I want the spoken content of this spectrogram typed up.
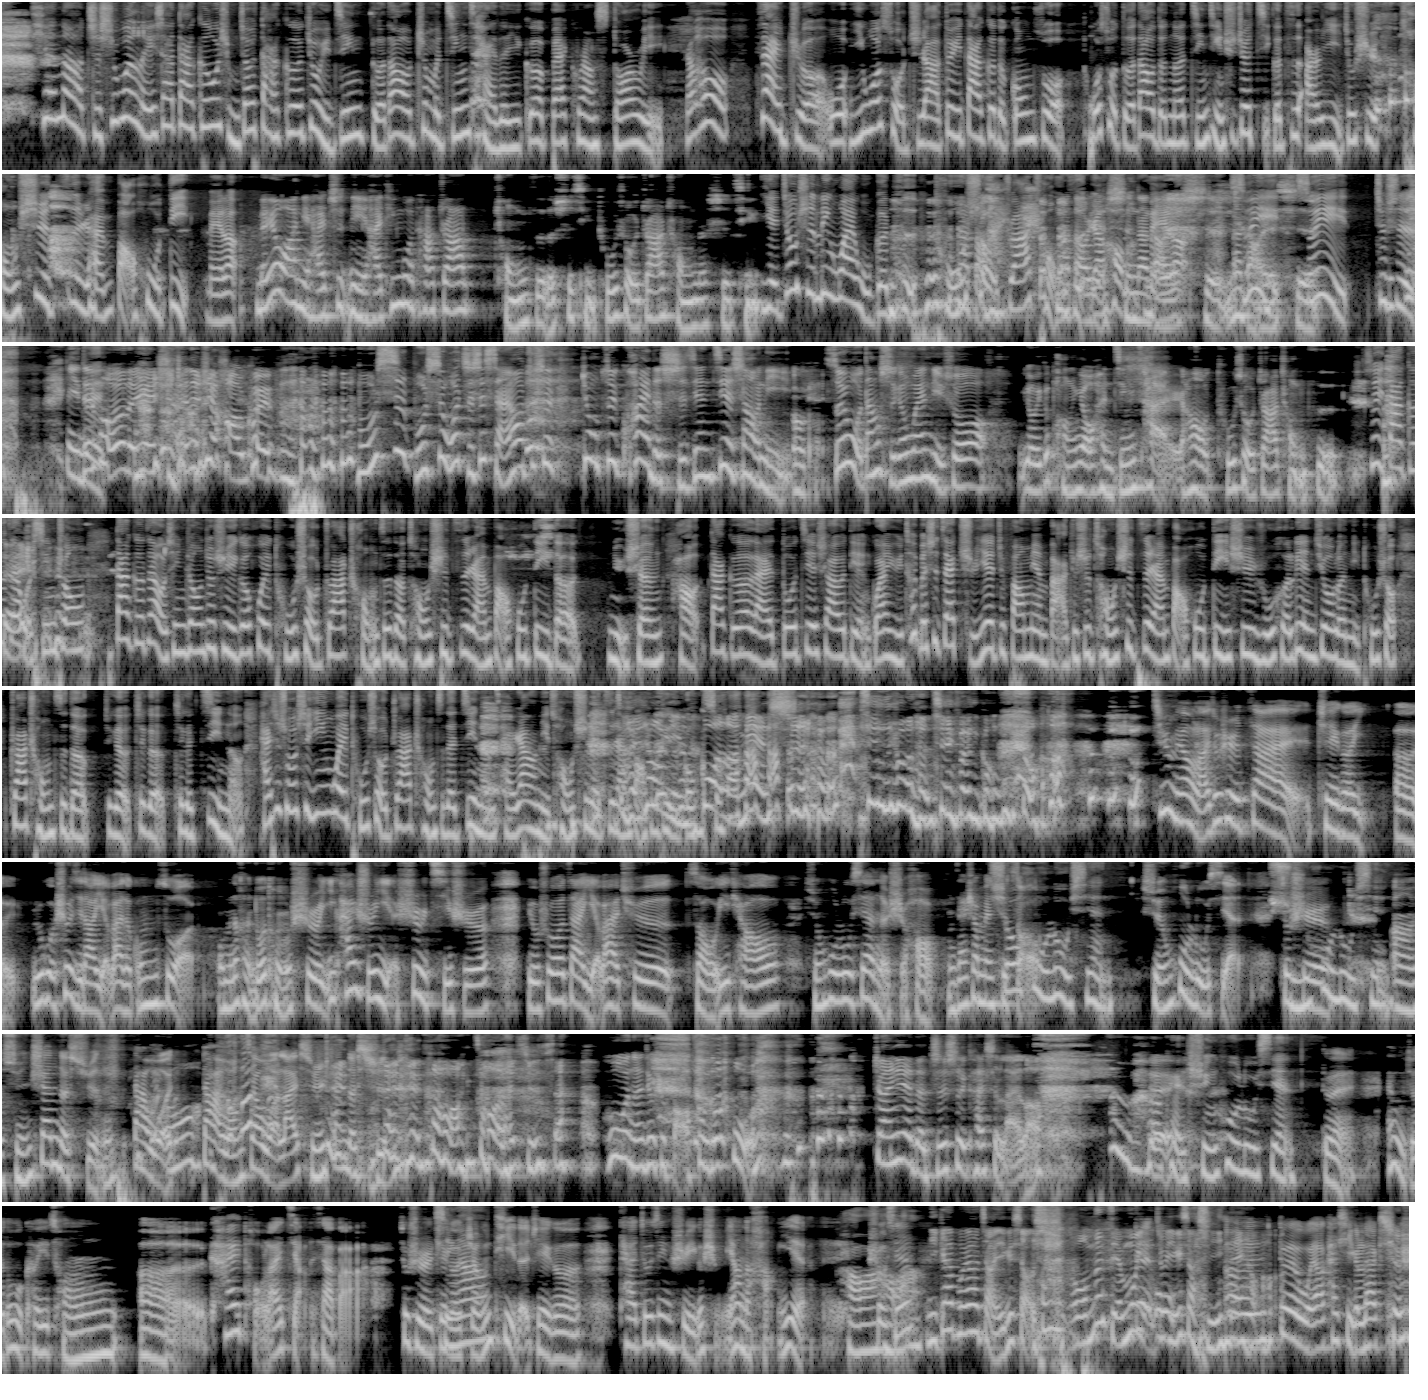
天呐，只是问了一下大哥为什么叫大哥，就已经得到这么精彩的一个 background story。然后再者，我以我所知啊，对于大哥的工作，我所得到的呢，仅仅是这几个字而已，就是从事自然保护地，没了。没有啊，你还知你还听过他抓虫子的事情，徒手抓虫的事情，也就是另外五个字，徒手抓虫子，然后没了。是，所以所以就是。你对朋友的认识真的是 好匮乏。不是不是，我只是想要就是用最快的时间介绍你。OK，所以我当时跟 Wendy 说，有一个朋友很精彩，然后徒手抓虫子。所以大哥在我心中，大哥在我心中就是一个会徒手抓虫子的，从事自然保护地的。女生好，大哥来多介绍一点关于，特别是在职业这方面吧，就是从事自然保护地是如何练就了你徒手抓虫子的这个这个这个技能，还是说是因为徒手抓虫子的技能才让你从事了自然保护地的工作？过了 面试，进入了这份工作。其实没有啦，就是在这个呃，如果涉及到野外的工作。我们的很多同事一开始也是，其实，比如说在野外去走一条巡护路线的时候，你在上面去走。修护路线，巡护路线，就是巡护路线。嗯，巡山的巡，大我、哦、大王叫我来巡山的巡，对，大王叫我来巡山。护呢，就是保护的护。专业的知识开始来了。OK，巡护路线，对。哎，我觉得我可以从呃开头来讲一下吧。就是这个整体的这个，啊、它究竟是一个什么样的行业？好啊，首先啊你该不会要讲一个小时？我们的节目也就一个小时以内。呃、对，我要开始一个 lecture。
